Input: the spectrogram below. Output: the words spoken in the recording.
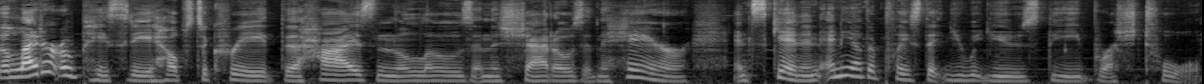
The lighter opacity helps to create the highs and the lows and the shadows in the hair and skin and any other place that you would use the brush tool.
